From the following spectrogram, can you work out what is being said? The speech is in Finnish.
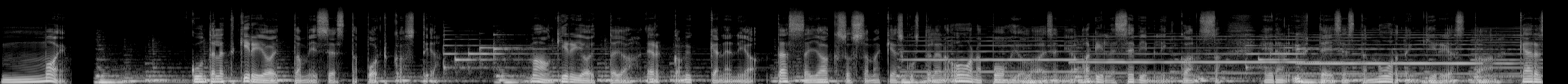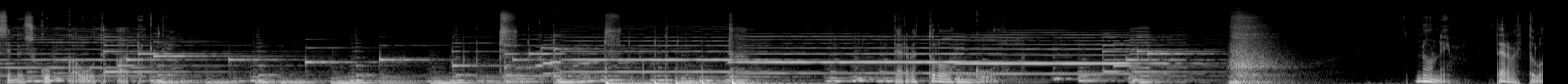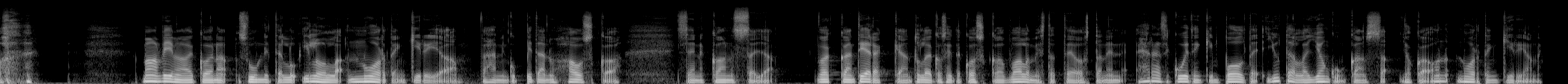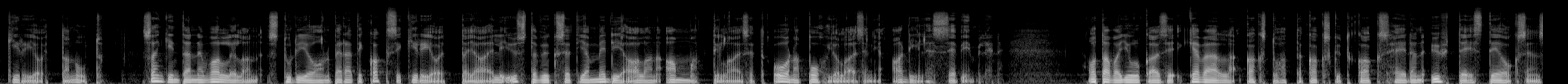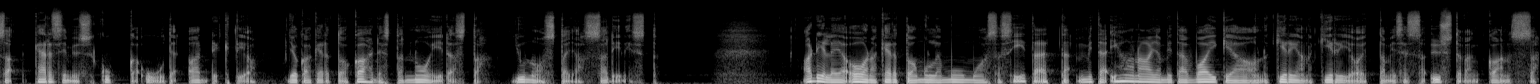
Moi! Kuuntelet kirjoittamisesta podcastia. Mä oon kirjoittaja Erkka Mykkänen ja tässä jaksossa mä keskustelen Oona Pohjolaisen ja Adille Sevimlin kanssa heidän yhteisestä nuorten kirjastaan Kärsimys kukka uute addiktio. Tervetuloa kuulolle. Noni, tervetuloa. Mä oon viime aikoina suunnitellut ilolla nuorten kirjaa, vähän niin kuin pitänyt hauskaa sen kanssa ja vaikka en tiedäkään, tuleeko siitä koskaan valmista teosta, niin heräsi kuitenkin polte jutella jonkun kanssa, joka on nuorten kirjan kirjoittanut. Sainkin tänne Vallilan studioon peräti kaksi kirjoittajaa, eli ystävykset ja media-alan ammattilaiset Oona Pohjolaisen ja Adile Sevimlen. Otava julkaisi keväällä 2022 heidän yhteisteoksensa Kärsimys, kukka, uute, addiktio, joka kertoo kahdesta noidasta, junosta ja sadinista. Adile ja Oona kertoo mulle muun muassa siitä, että mitä ihanaa ja mitä vaikeaa on kirjan kirjoittamisessa ystävän kanssa,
